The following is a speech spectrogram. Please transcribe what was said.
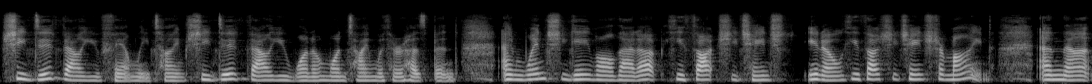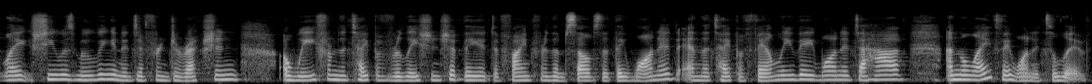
She did value family time. She did value one on one time with her husband. And when she gave all that up, he thought she changed you know, he thought she changed her mind and that like she was moving in a different direction away from the type of relationship they had defined for themselves that they wanted and the type of family they wanted to have and the life they wanted to live.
